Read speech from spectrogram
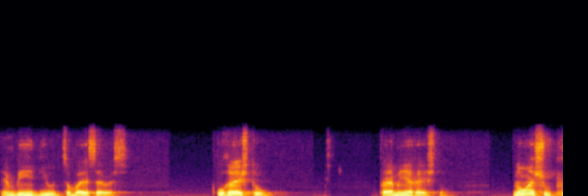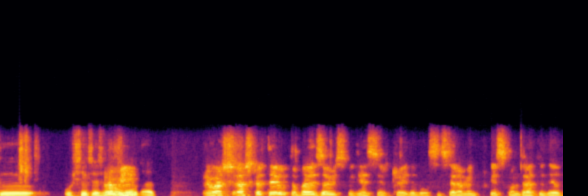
Embiid e o Tobias Harris. O resto, para mim é resto. Não acho que os Sixers vão lado. eu acho, acho que até o Tobias Harris podia ser tradable, sinceramente, porque esse contrato dele,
